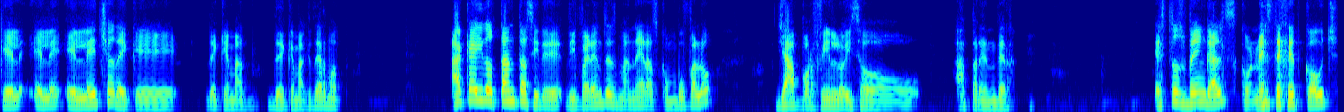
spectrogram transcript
que el, hecho de que, de, que, de que McDermott ha caído tantas y de diferentes maneras con Buffalo, ya por fin lo hizo aprender. Estos Bengals, con este head coach,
